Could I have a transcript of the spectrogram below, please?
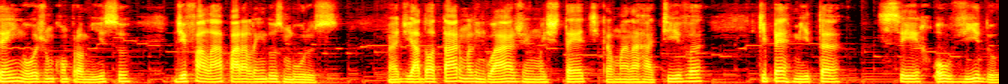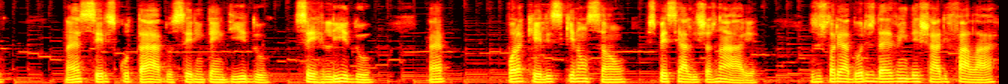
têm hoje um compromisso de falar para além dos muros, né, de adotar uma linguagem, uma estética, uma narrativa que permita ser ouvido, né, ser escutado, ser entendido, ser lido, né, por aqueles que não são especialistas na área. Os historiadores devem deixar de falar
